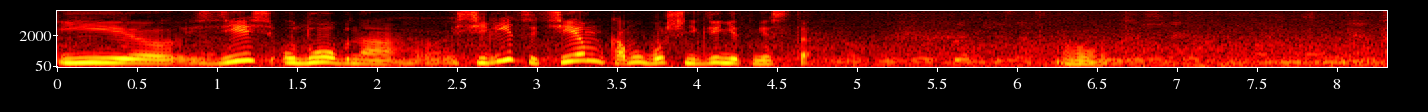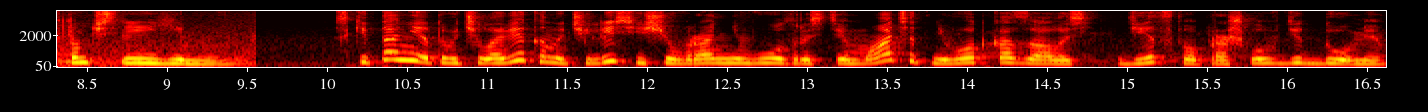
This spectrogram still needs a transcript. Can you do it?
И здесь удобно селиться тем, кому больше нигде нет места. Вот. В том числе и ему. Скитания этого человека начались еще в раннем возрасте. Мать от него отказалась. Детство прошло в детдоме.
